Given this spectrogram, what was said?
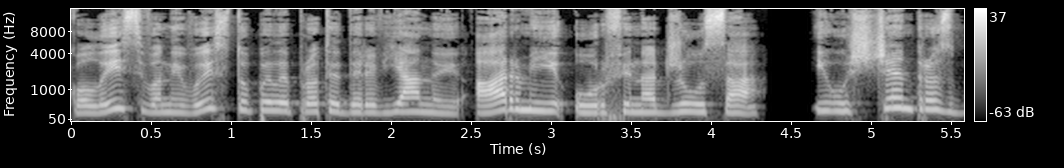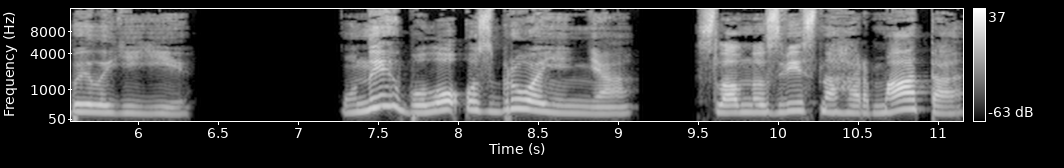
Колись вони виступили проти дерев'яної армії Урфіна Джуса і ущент розбили її. У них було озброєння, славнозвісна гармата,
